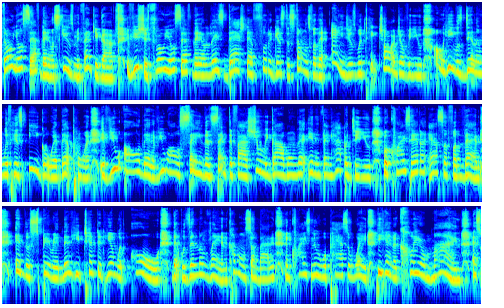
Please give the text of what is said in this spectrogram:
throw yourself down. Excuse me. Thank you, God. If you should throw yourself down, let's dash that foot against the stones, for the angels would take charge over you. Oh, he was dealing with his ego at that point. If you all that, if you all saved and sanctified, surely God won't let anything happen to you. But Christ had an answer for that in the spirit. Then he tempted him with all that was in the land. Come on, somebody. And Christ knew it would pass away. He had a clear mind as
